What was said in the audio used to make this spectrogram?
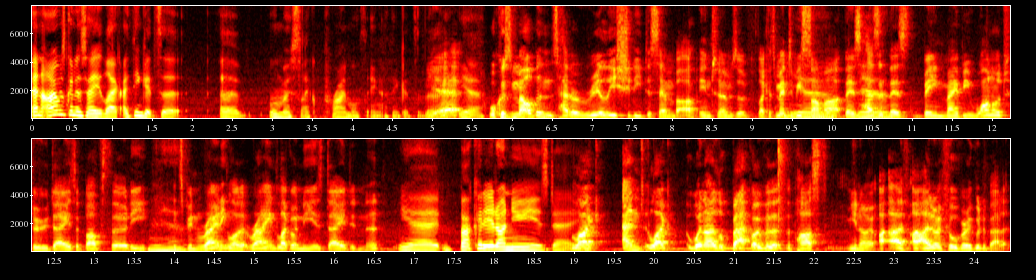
And I was gonna say, like, I think it's a, a almost like primal thing. I think it's a very, Yeah. yeah, Well, because Melbourne's had a really shitty December in terms of like it's meant to be Yeah, summer. There's hasn't there's been maybe one or two days above thirty. Yeah. It's been raining a lot. It rained like on New Year's Day, didn't it? yeah. It bucketed on New Year's Day. Like and like when I look back over the, the past, you know, I, I I don't feel very good about it.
